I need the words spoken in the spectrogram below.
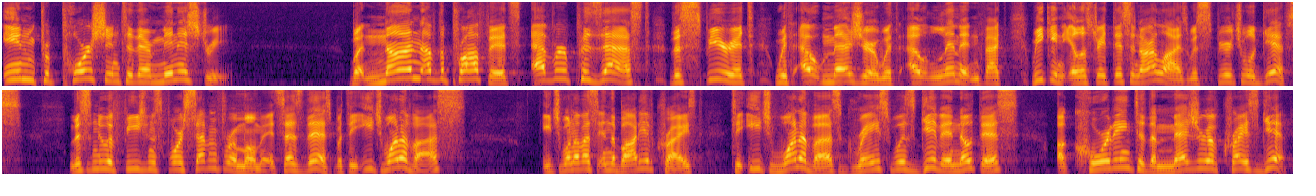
in proportion to their ministry. But none of the prophets ever possessed the Spirit without measure, without limit. In fact, we can illustrate this in our lives with spiritual gifts. Listen to Ephesians 4 7 for a moment. It says this But to each one of us, each one of us in the body of Christ, to each one of us, grace was given, note this, according to the measure of Christ's gift.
